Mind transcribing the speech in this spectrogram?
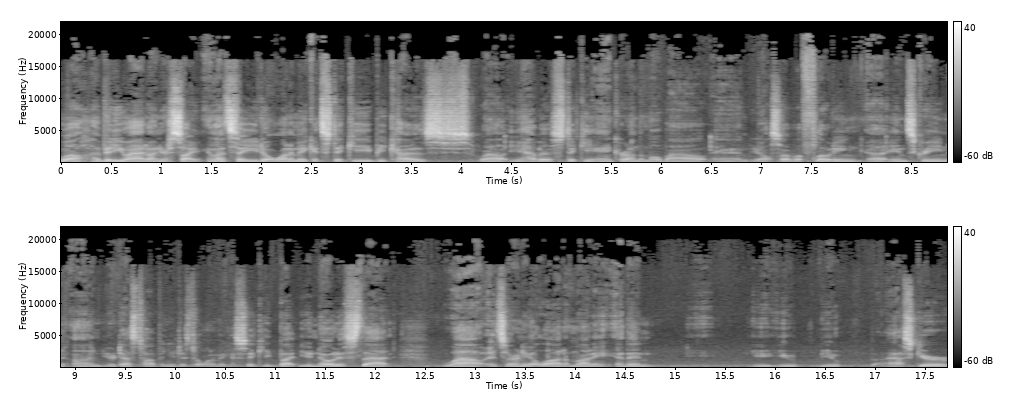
well, a video ad on your site. And let's say you don't want to make it sticky because, well, you have a sticky anchor on the mobile and you also have a floating uh, in screen on your desktop and you just don't want to make it sticky. But you notice that, wow, it's earning a lot of money. And then you, you, you ask your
